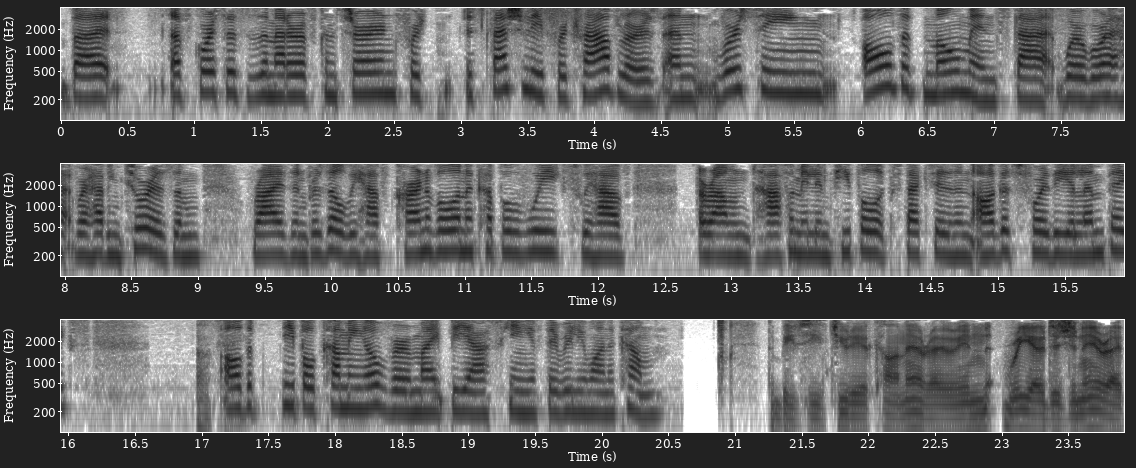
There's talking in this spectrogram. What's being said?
But of course, this is a matter of concern for, especially for travelers. And we're seeing all the moments that where we're, we're having tourism rise in Brazil. We have Carnival in a couple of weeks. We have around half a million people expected in August for the Olympics. Okay. All the people coming over might be asking if they really want to come the BBC's Julia Carneiro in Rio de Janeiro.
